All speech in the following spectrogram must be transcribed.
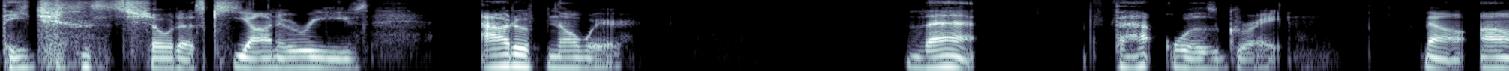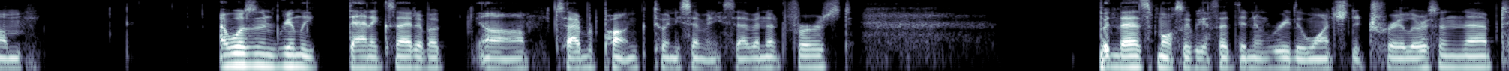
they just showed us Keanu Reeves out of nowhere. That that was great. Now, um I wasn't really that excited about uh, Cyberpunk 2077 at first. But that's mostly because I didn't really watch the trailers in depth.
